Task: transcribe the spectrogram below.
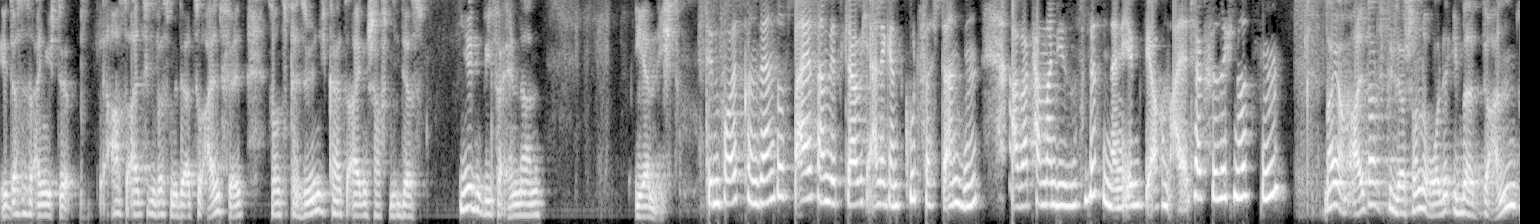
Das ist eigentlich der, ja, das Einzige, was mir dazu einfällt. Sonst Persönlichkeitseigenschaften, die das irgendwie verändern, eher nicht. Den False Consensus Bias haben wir jetzt, glaube ich, alle ganz gut verstanden. Aber kann man dieses Wissen dann irgendwie auch im Alltag für sich nutzen? Naja, im Alltag spielt das schon eine Rolle. Immer dann,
